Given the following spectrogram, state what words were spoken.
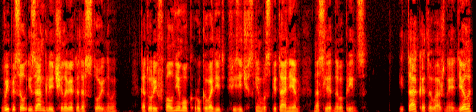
выписал из Англии человека достойного, который вполне мог руководить физическим воспитанием наследного принца. Итак, это важное дело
